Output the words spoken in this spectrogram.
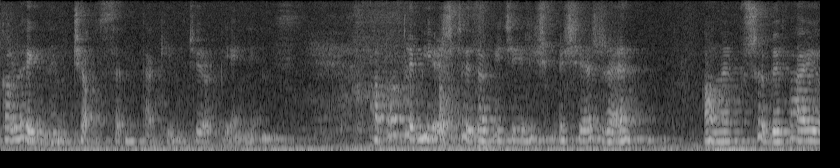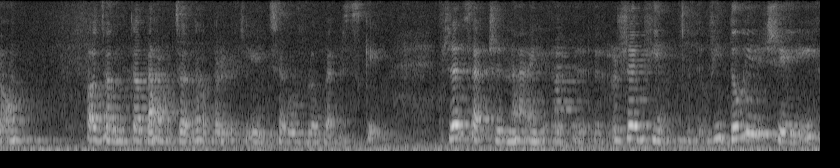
kolejnym ciosem, takim cierpieniem. A potem jeszcze dowiedzieliśmy się, że one przebywają, chodząc do bardzo dobrych liceów lubelskich, że zaczynają, że widuje się ich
